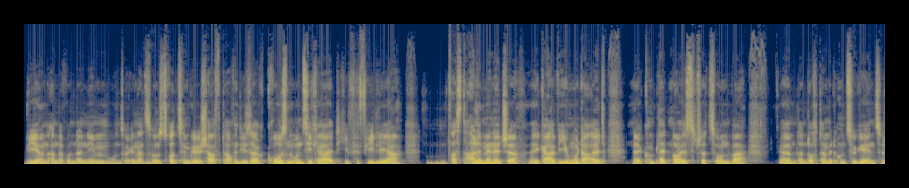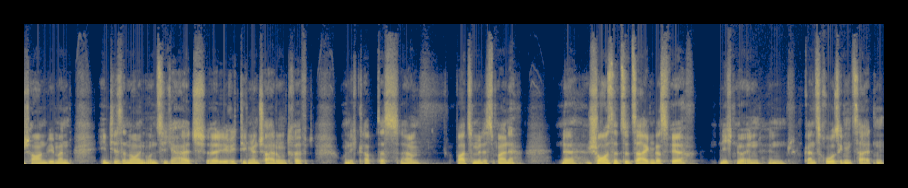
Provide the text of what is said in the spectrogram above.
wir und andere Unternehmen unserer Generation es trotzdem geschafft, auch in dieser großen Unsicherheit, die für viele ja fast alle Manager, egal wie jung oder alt, eine komplett neue Situation war, ähm, dann doch damit umzugehen, zu schauen, wie man in dieser neuen Unsicherheit äh, die richtigen Entscheidungen trifft. Und ich glaube, das ähm, war zumindest mal eine, eine Chance zu zeigen, dass wir nicht nur in, in ganz rosigen Zeiten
